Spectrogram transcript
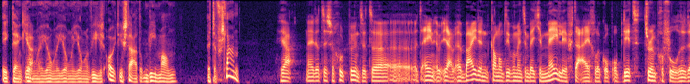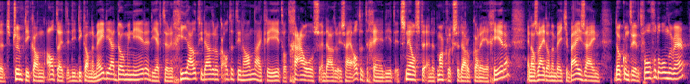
Ik denk, Ja. jongen, jongen, jongen, jongen. Wie is ooit in staat om die man het te verslaan? Ja, nee, dat is een goed punt. Het, eh, eh, het een, ja, eh, Biden kan op dit moment een beetje meeliften eigenlijk op, op dit Trump-gevoel. De- Trump die kan altijd die, die kan de media domineren. Die heeft de regie, houdt hij daardoor ook altijd in handen. Hij creëert wat chaos en daardoor is hij altijd degene die het, het snelste en het makkelijkste daarop kan reageren. En als wij dan een beetje bij zijn, dan komt weer het volgende onderwerp.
